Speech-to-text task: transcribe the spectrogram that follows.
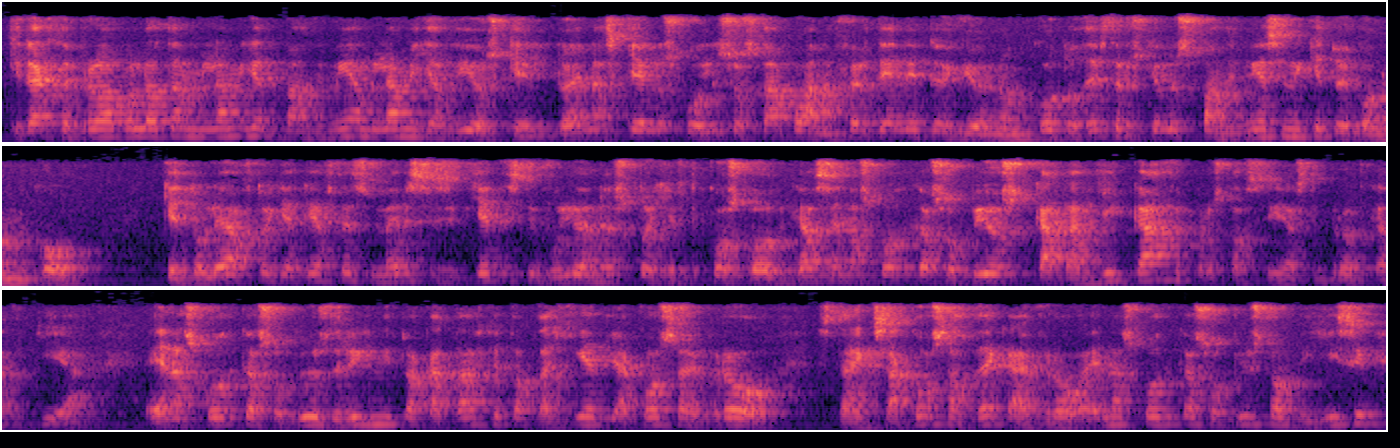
Κοιτάξτε, πρώτα απ' όλα, όταν μιλάμε για την πανδημία, μιλάμε για δύο σκέλη. Το ένα σκέλος, πολύ σωστά που αναφέρεται, είναι το υγειονομικό. Το δεύτερο σκέλος της πανδημίας είναι και το οικονομικό. Και το λέω αυτό γιατί αυτές τις μέρες συζητιέται στη Βουλή ο νέος πτωχευτικό κώδικας. Ένας κώδικας ο οποίος καταργεί κάθε προστασία στην πρώτη κατοικία. Ένας κώδικας ο οποίος ρίχνει το ακατάσχετο από τα 1200 ευρώ στα 610 ευρώ. Ένας κώδικας ο οποίος θα οδηγήσει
